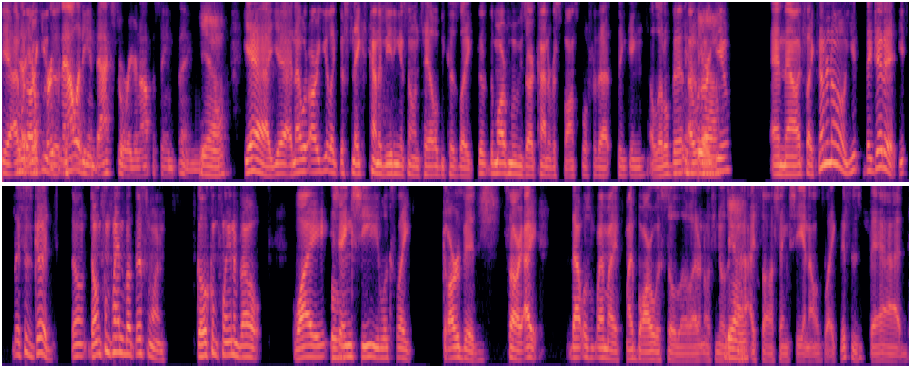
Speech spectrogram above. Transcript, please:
Yeah, I Yeah, would you argue that this- personality and backstory are not the same thing. Yeah. Yeah, yeah, and I would argue like the snake's kind of eating its own tail because like the, the Marvel movies are kind of responsible for that thinking a little bit. I would Yeah. argue, and now it's like no, no, no, you they did it. You, this is good. Don't don't complain about this one. Go complain about why Mhm. Shang Chi looks like garbage. Sorry, I that was why my my bar was so low. I don't know if you know this. Yeah. Matt. I saw Shang Chi and I was like, this is bad.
